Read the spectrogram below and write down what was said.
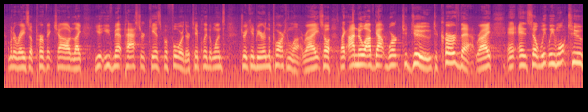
I'm going to raise a perfect child. Like you, you've met pastor kids before. They're typically the ones drinking beer in the parking lot, right? So, like, I know I've got work to do to curve that, right? And, and so we, we want to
